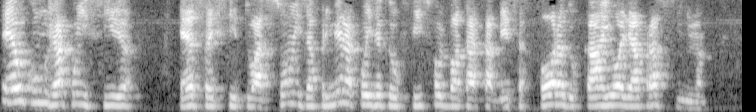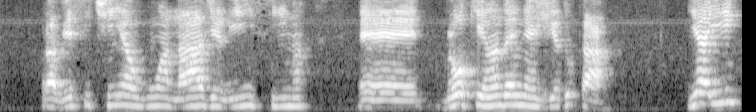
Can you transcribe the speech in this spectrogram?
Eu, como já conhecia essas situações, a primeira coisa que eu fiz foi botar a cabeça fora do carro e olhar para cima para ver se tinha alguma nave ali em cima é, bloqueando a energia do carro. E aí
